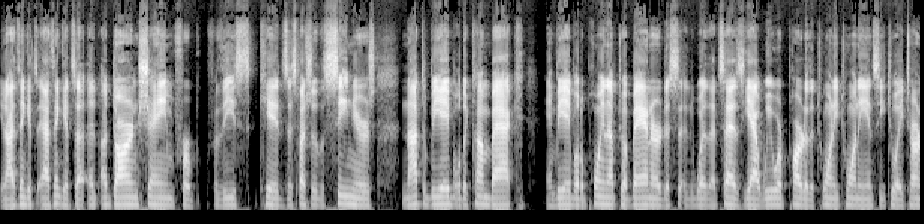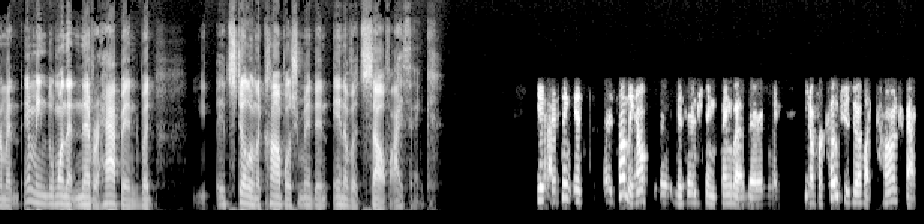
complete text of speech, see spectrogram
you know i think it's i think it's a, a darn shame for for these kids especially the seniors not to be able to come back and be able to point up to a banner to, that says yeah we were part of the 2020 nc2a tournament i mean the one that never happened but it's still an accomplishment in in of itself. I think. Yeah, I think it's, it's something else uh, that's interesting thing about there is like you know for coaches who have like contract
